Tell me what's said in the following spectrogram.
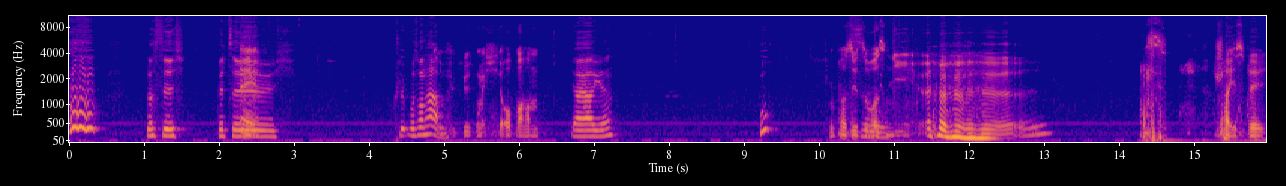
Lustig. Witzig. Ey. Glück muss man So haben. viel Glück möchte ich auch mal haben. Ja, ja, ja. Huch. Mir passiert So. sowas nie. Scheiß Welt.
